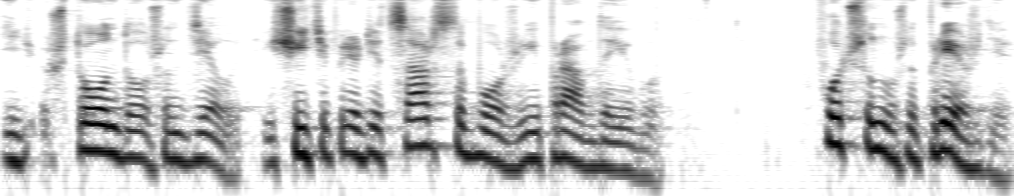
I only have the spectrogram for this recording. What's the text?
и что он должен делать. Ищите прежде Царство Божие и правда Его. Вот что нужно прежде.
